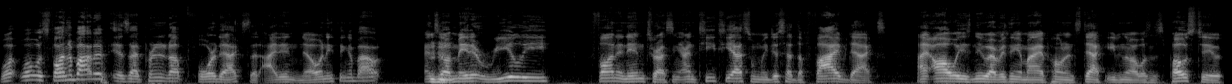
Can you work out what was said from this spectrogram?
What What was fun about it is I printed up four decks that I didn't know anything about, and so Mhm. it made it really fun and interesting. On TTS, when we just had the five decks, I always knew everything in my opponent's deck, even though I wasn't supposed to.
